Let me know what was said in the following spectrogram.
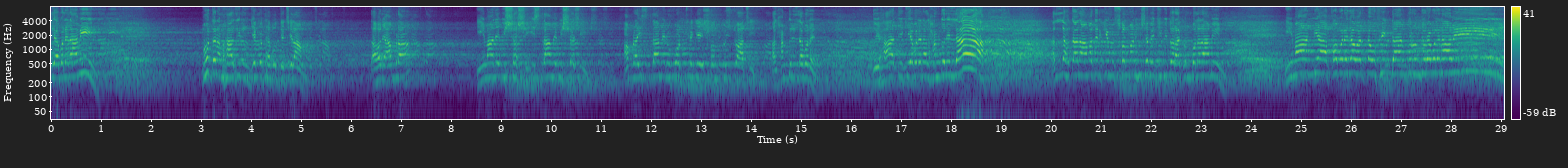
দিয়া বলেন আমিন। মোহতারাম হাজিরিন, যে কথা বলতেছিলাম, তাহলে আমরা ইমানে বিশ্বাসী, ইসলামে বিশ্বাসী, আমরা ইসলামের উপর থেকে সন্তুষ্ট আছি। আলহামদুলিল্লাহ বলেন। দুই হাত দেখিয়ে বলেন, আলহামদুলিল্লাহ। আল্লাহ তাআলা আমাদেরকে মুসলমান হিসেবে জীবিত রাখুন, বলেন, আমিন। ইমান নিয়ে কবরে যাওয়ার তৌফিক দান করুন, জোরে বলেন, আমিন।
